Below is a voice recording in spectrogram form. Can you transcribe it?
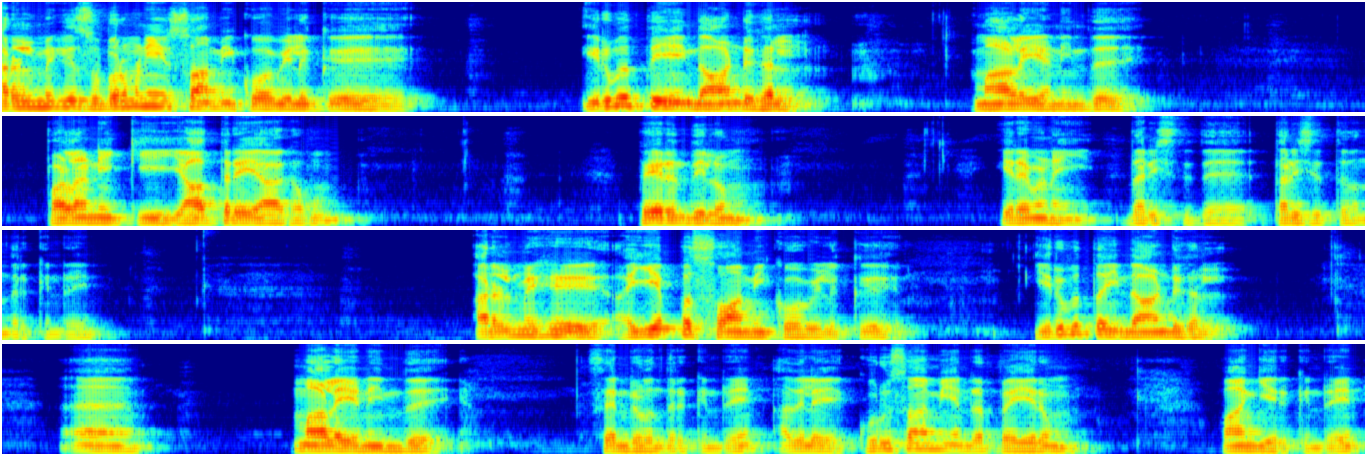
அருள்மிகு சுப்பிரமணிய சுவாமி கோவிலுக்கு இருபத்தி ஐந்து ஆண்டுகள் மாலை அணிந்து பழனிக்கு யாத்திரையாகவும் பேருந்திலும் இறைவனை தரிசித்து தரிசித்து வந்திருக்கின்றேன். அருள்மிகு ஐயப்ப சுவாமி கோவிலுக்கு இருபத்தைந்து ஆண்டுகள் மாலை அணிந்து சென்று வந்திருக்கின்றேன். அதிலே குருசாமி என்ற பெயரும் வாங்கியிருக்கின்றேன்.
